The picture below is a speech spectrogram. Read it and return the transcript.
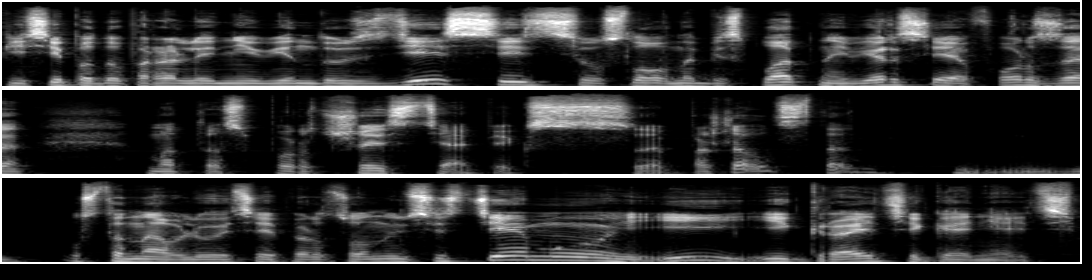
PC под управлением Windows 10, условно-бесплатная версия Forza Motorsport 6 Apex. Пожалуйста, устанавливайте операционную систему и играйте, гоняйте.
